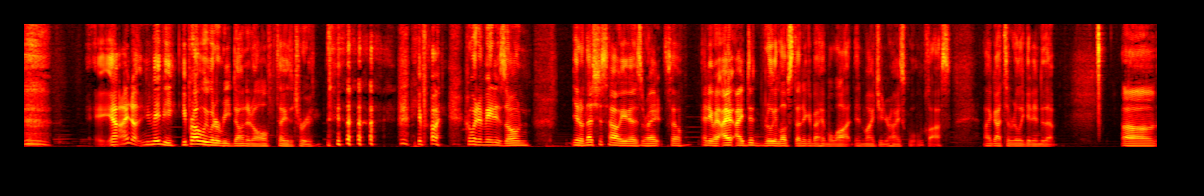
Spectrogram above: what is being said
yeah, I don't. Maybe he probably would have redone it all. To tell you the truth, he probably would have made his own. You know, that's just how he is, right? So anyway, I, I did really love studying about him a lot in my junior high school class. I got to really get into that. Uh,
